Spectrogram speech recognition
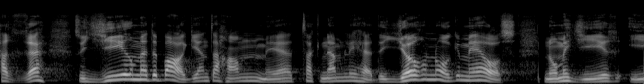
herre. Så gir vi tilbake igjen til Han med takknemlighet. Det gjør noe med oss når vi gir i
